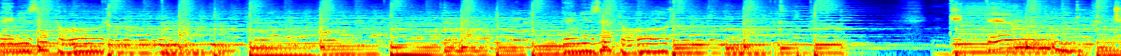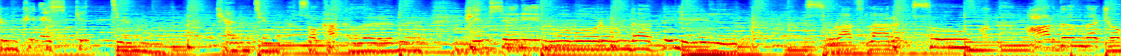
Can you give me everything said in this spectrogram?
Denize doğru. Denize doğru. Gittim çünkü eskittim kentin sokaklarını Kimsenin umurunda değil. Suratlar soğuk ardımda çok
